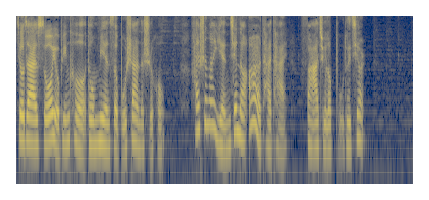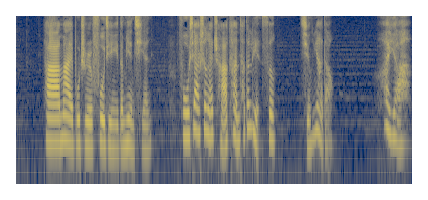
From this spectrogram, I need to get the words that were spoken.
就在所有宾客都面色不善的时候，还是那眼尖的二太太发觉了不对劲儿。她迈步至傅锦仪的面前，俯下身来查看他的脸色，惊讶道。哎呀，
